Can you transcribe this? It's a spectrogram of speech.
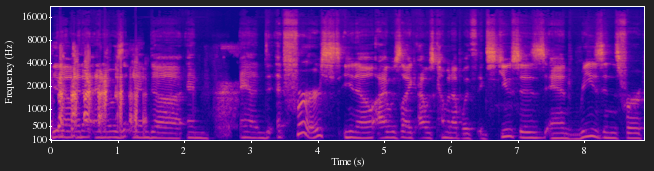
you know, and I, and I was, and, uh, and, and at first, you know, I was like, I was coming up with excuses and reasons for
